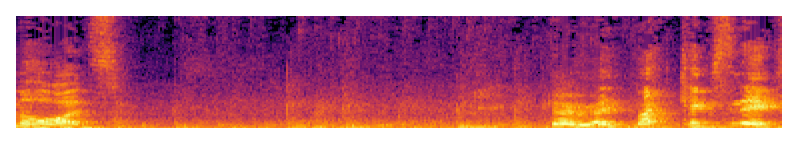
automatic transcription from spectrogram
The hards. Okay, we're going butt kicks next.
